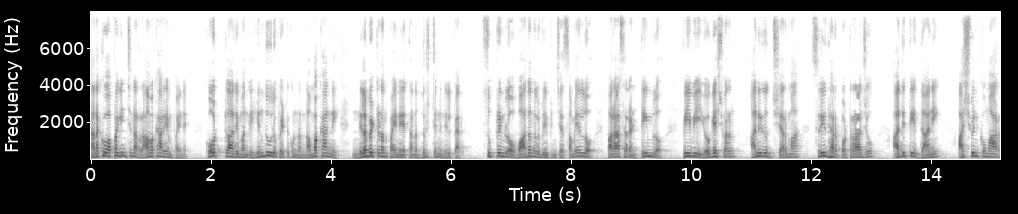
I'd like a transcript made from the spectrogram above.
తనకు అప్పగించిన రామకార్యంపైనే కోట్లాది మంది హిందువులు పెట్టుకున్న నమ్మకాన్ని నిలబెట్టడంపైనే తన దృష్టిని నిలిపారు. సుప్రీంలో వాదనలు వినిపించే సమయంలో పరాశరన్ టీంలో P V Yogeswaran Anirudh Sharma Sridhar Pottaraju Aditi Dani Ashwin Kumar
